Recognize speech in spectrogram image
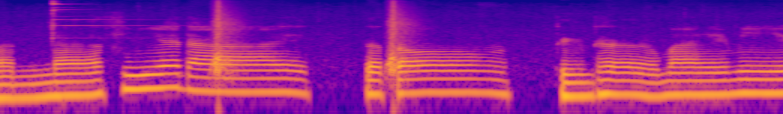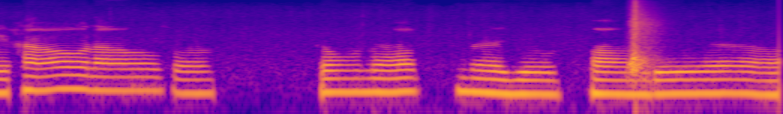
มันน่าเสียดาย จะต้องถึงเธอไม่มีเขาเราก็ต้องรักเธออยู่ทางเดียว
